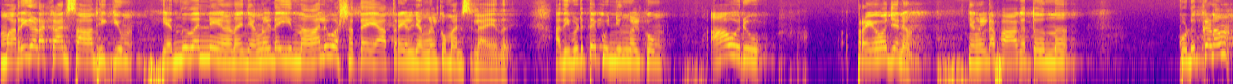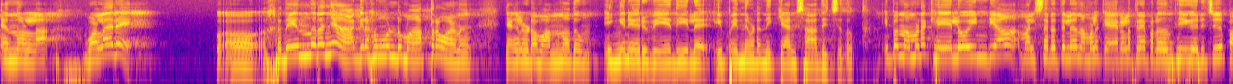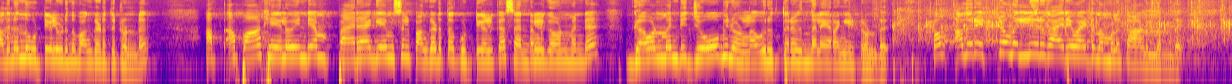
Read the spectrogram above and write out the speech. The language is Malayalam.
മറികടക്കാൻ സാധിക്കും എന്ന് തന്നെയാണ് ഞങ്ങളുടെ ഈ നാല് വർഷത്തെ യാത്രയിൽ ഞങ്ങൾക്ക് മനസ്സിലായത്. അത് ഇവിടുത്തെ കുഞ്ഞുങ്ങൾക്കും ആ ഒരു പ്രയോജനം ഞങ്ങളുടെ ഭാഗത്തു നിന്ന് കൊടുക്കണം എന്നുള്ള വളരെ ഹൃദയം നിറഞ്ഞ ആഗ്രഹം കൊണ്ട് മാത്രമാണ് ഞങ്ങളിവിടെ വന്നതും ഇങ്ങനെ ഒരു വേദിയിൽ ഇപ്പം ഇന്നിവിടെ നിൽക്കാൻ സാധിച്ചതും. ഇപ്പം നമ്മുടെ ഖേലോ ഇന്ത്യ മത്സരത്തിൽ നമ്മൾ കേരളത്തിനെ പ്രതിനിധീകരിച്ച് പതിനൊന്ന് കുട്ടികൾ ഇവിടുന്ന് പങ്കെടുത്തിട്ടുണ്ട്. അപ്പോൾ ആ ഖേലോ ഇന്ത്യ പാരാ ഗെയിംസിൽ പങ്കെടുത്ത കുട്ടികൾക്ക് സെൻട്രൽ ഗവൺമെന്റ് ഗവൺമെന്റ് ജോബിനുള്ള ഒരു ഉത്തരവ് ഇന്നലെ ഇറങ്ങിയിട്ടുണ്ട്. അപ്പം അതൊരു ഏറ്റവും വലിയൊരു കാര്യമായിട്ട് നമ്മൾ കാണുന്നുണ്ട്.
